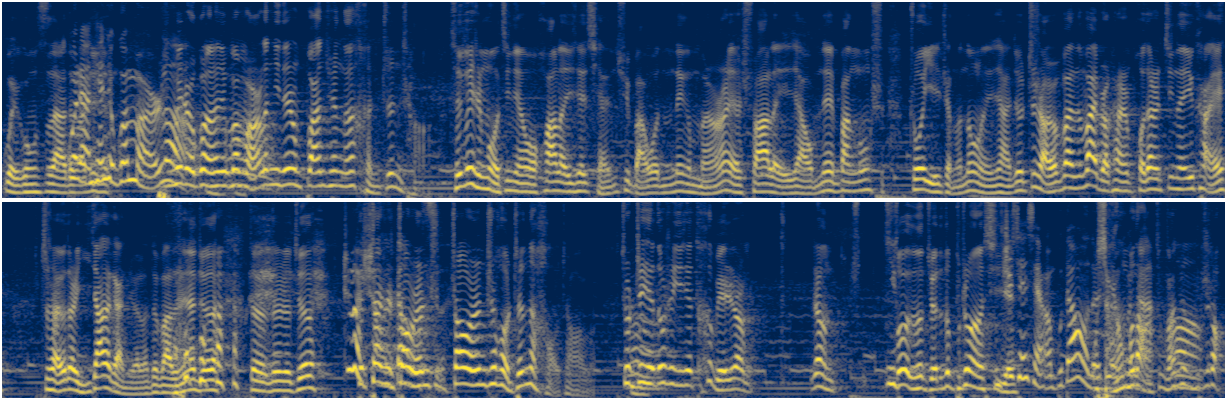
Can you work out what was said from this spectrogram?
鬼公司啊？过两天就关门了，没准过两天就关门了。你那种不安全感很正常。所以为什么我今年我花了一些钱去把我的那个门儿也刷了一下，我们那办公室桌椅整个弄了一下，就至少是外外边看着破，但是进来一看，哎。至少有点宜家的感觉了，对吧？人家觉得，对对对，觉得，但是招人招人之后真的好招了，就这些都是一些特别让让所有人都觉得都不重要的细节，之前想象不到的，想象不到，就完全不知道，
